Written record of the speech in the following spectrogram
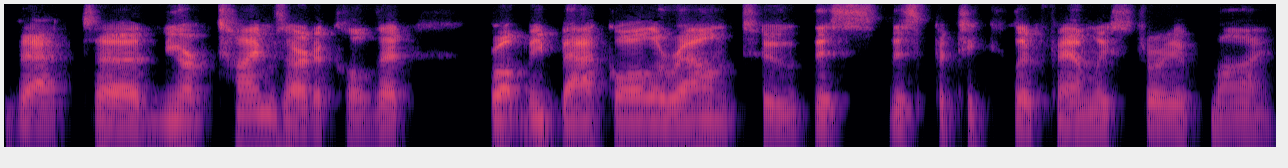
that uh, New York Times article that brought me back all around to this this particular family story of mine.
